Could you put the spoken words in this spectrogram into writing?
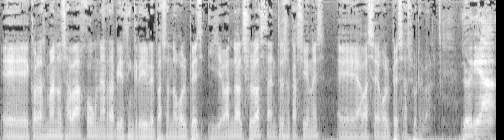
eh, con las manos abajo, una rapidez increíble pasando golpes y llevando al suelo hasta en tres ocasiones eh, a base de golpes a su rival. Yo diría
